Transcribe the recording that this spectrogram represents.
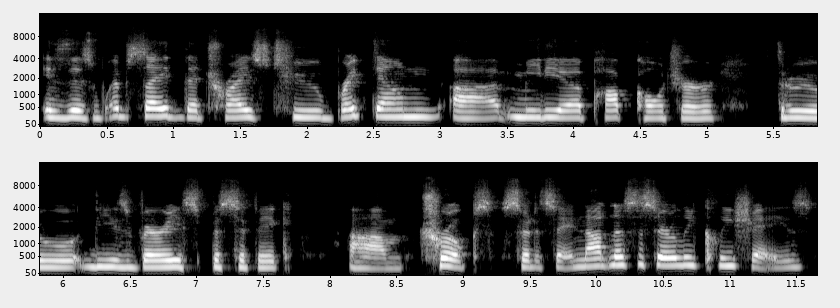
is this website that tries to break down uh, media, pop culture through these very specific um, tropes, so to say. Not necessarily cliches,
